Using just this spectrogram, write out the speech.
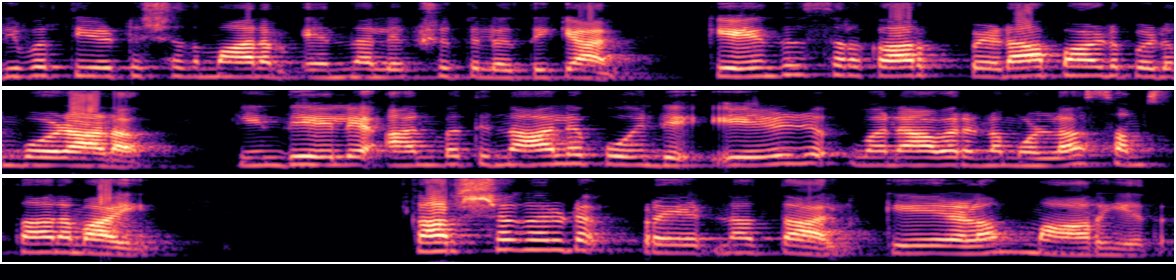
ഇരുപത്തിയെട്ട് ശതമാനം എന്ന ലക്ഷ്യത്തിലെത്തിക്കാൻ കേന്ദ്ര സർക്കാർ പെടാപ്പാട് പെടുമ്പോഴാണ് ഇന്ത്യയിലെ അൻപത്തിനാല് പോയിന്റ് ഏഴ് വനാവരണമുള്ള സംസ്ഥാനമായി കർഷകരുടെ പ്രയത്നത്താൽ കേരളം മാറിയത്.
